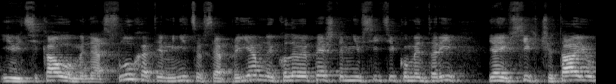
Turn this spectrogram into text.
і цікаво мене слухати. Мені це все приємно. І коли ви пишете мені всі ці коментарі, я їх всіх читаю.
